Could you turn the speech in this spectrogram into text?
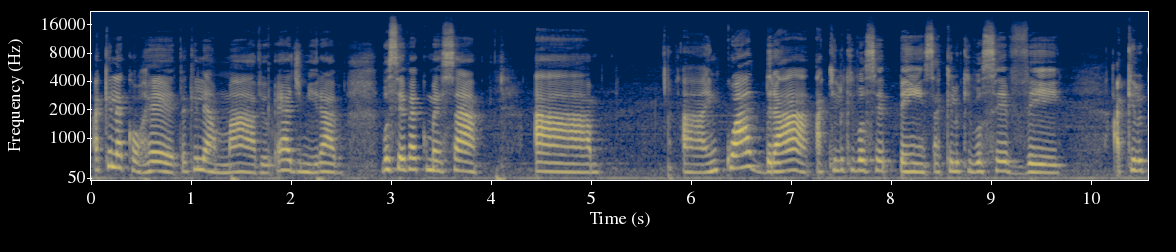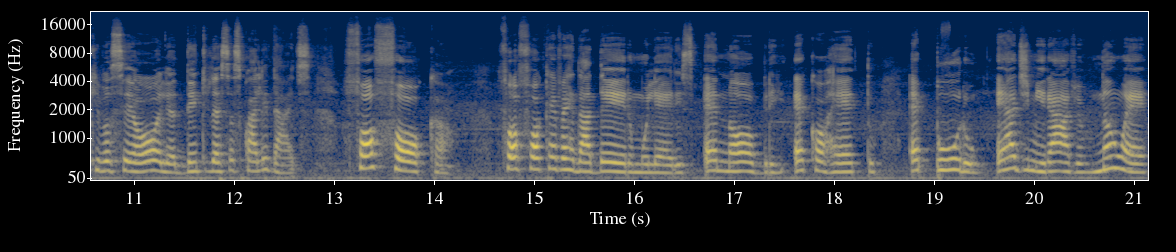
aquilo é correto, aquilo é amável, é admirável. Você vai começar a, a enquadrar aquilo que você pensa, aquilo que você vê, aquilo que você olha dentro dessas qualidades. Fofoca. Fofoca é verdadeiro, mulheres, é nobre, é correto, é puro, é admirável? Não é.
